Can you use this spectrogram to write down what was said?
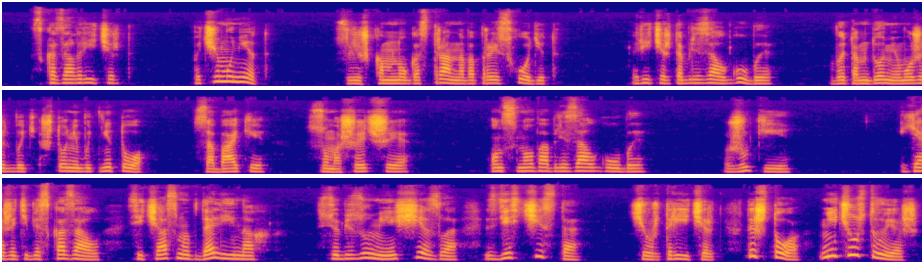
— сказал Ричард. «Почему нет?» «Слишком много странного происходит». Ричард облизал губы. «В этом доме может быть что-нибудь не то. Собаки, Сумасшедшие. Он снова облизал губы. Жуки. Я же тебе сказал, сейчас мы в долинах. Все безумие исчезло. Здесь чисто. Черт, Ричард, ты что, не чувствуешь?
